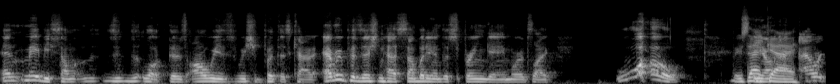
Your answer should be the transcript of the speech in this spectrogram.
and maybe some look there's always we should put this caveat every position has somebody in the spring game where it's like whoa. Who's that you know, guy? Alec,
